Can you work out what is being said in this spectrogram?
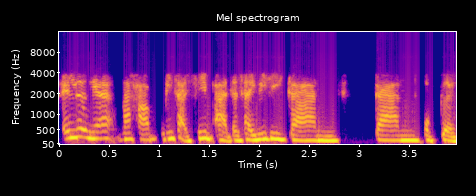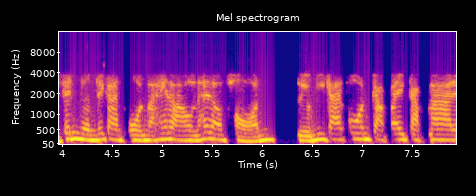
ไอ้เรื่องเนี้ยนะครับมิจฉาชีพอาจจะใช้วิธีการการกบเกิดเส้นเงินด้วยการโอนมาให้เราและให้เราถอน หรือมีการโอนกลับไปกลับมาอะไร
